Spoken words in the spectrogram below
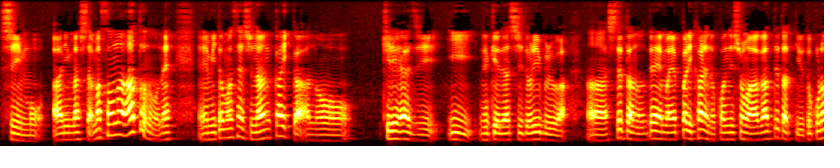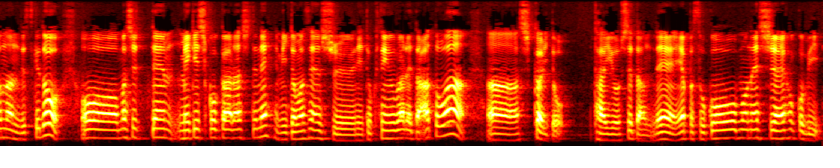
シーンもありました。まあ、その後のね、えー、三笘選手何回か、あの切れ味いい抜け出しドリブルはあしてたので、まあ、やっぱり彼のコンディションは上がってたっていうところなんですけど、おまあ、失点、メキシコからしてね、三笘選手に得点奪われた後は、あしっかりと対応してたんで、やっぱそこもね、試合運び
